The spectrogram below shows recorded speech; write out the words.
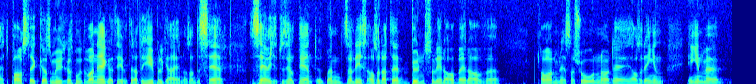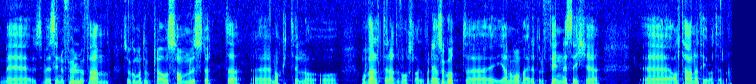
et par stykker som i utgangspunktet var negative til dette hybelgreiene. sånn. Det, ser, det ser ikke spesielt pent ut, men de, altså, dette er bunnsolid arbeid av, eh, av administrasjonen. og det, altså, det er ingen, ingen med, med, ved sine fulle fem som kommer til å klare å samle støtte eh, nok til å, å, å velte dette forslaget. For det er så godt eh, gjennomarbeidet, og det finnes ikke eh, alternativer til det.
